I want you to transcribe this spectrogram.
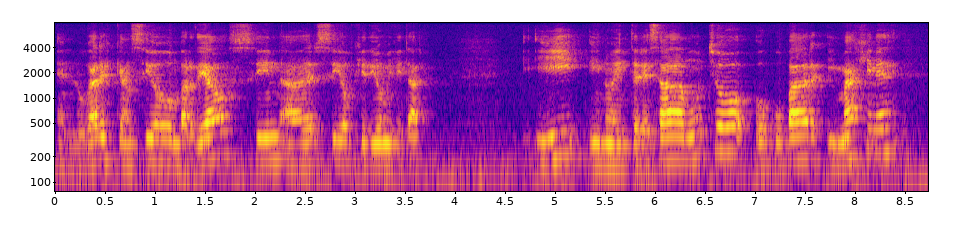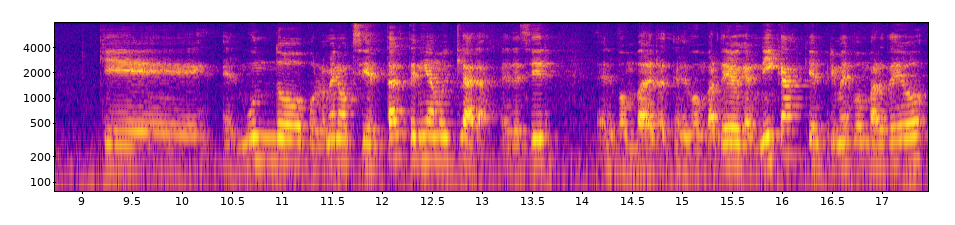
en lugares que han sido bombardeados sin haber sido objetivo militar. Y, y nos interesaba mucho ocupar imágenes que el mundo, por lo menos occidental, tenía muy claras. Es decir, el, bombar- el bombardeo de Guernica, que es el primer bombardeo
